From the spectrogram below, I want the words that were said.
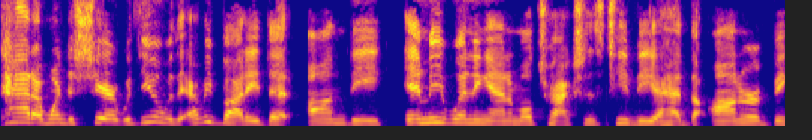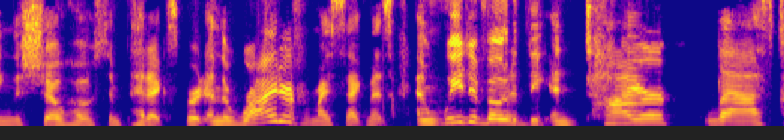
Tad, I wanted to share with you and with everybody that on the Emmy winning Animal Attractions TV, I had the honor of being the show host and pet expert and the writer for my segments. And we devoted the entire last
